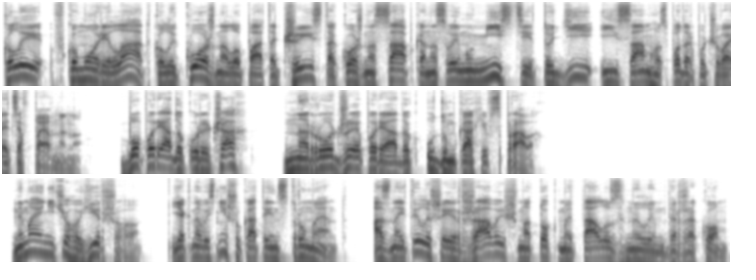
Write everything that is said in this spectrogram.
Коли в коморі лад, коли кожна лопата чиста, кожна сапка на своєму місці, тоді і сам господар почувається впевнено. Бо порядок у речах народжує порядок у думках і в справах. Немає нічого гіршого, як навесні шукати інструмент, а знайти лише й ржавий шматок металу з гнилим держаком.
